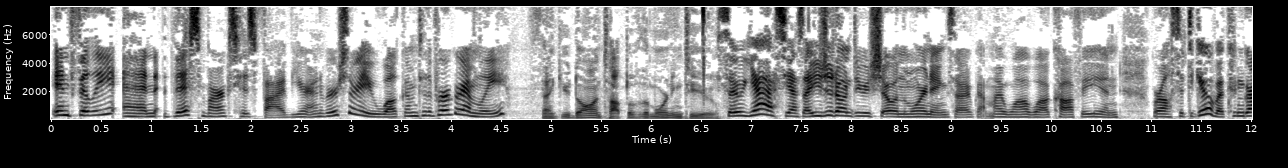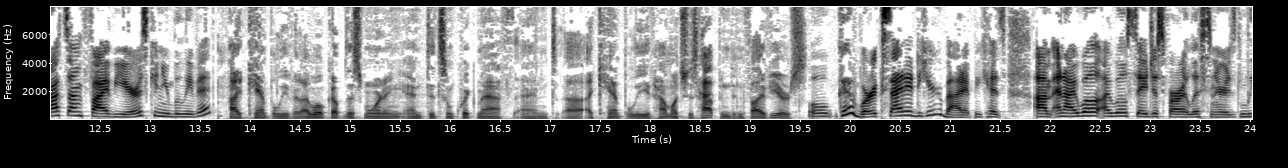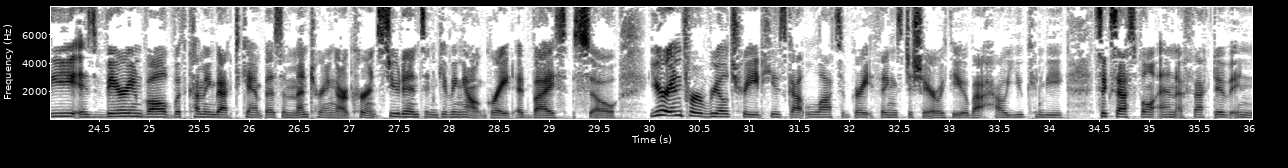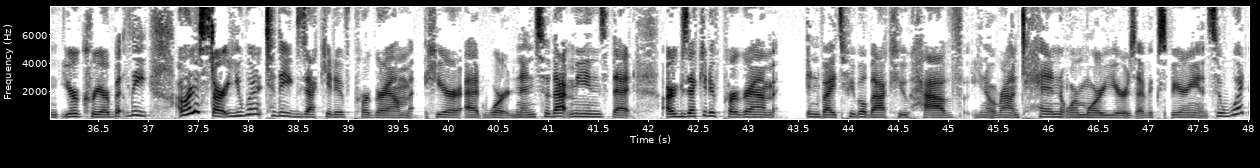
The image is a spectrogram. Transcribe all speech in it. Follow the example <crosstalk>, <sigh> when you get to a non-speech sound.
in Philly. And this marks his five year anniversary. Welcome to the program, Lee. Thank you, Dawn. Top of the morning to you. So, yes, yes, I usually don't do a show in the morning, so I've got my Wawa coffee and we're all set to go. But congrats on five years. Can you believe it? I can't believe it. I woke up this morning and did some quick math, and uh, I can't believe how much has happened in five years. Well, good. We're excited to hear about it because, um, and I will, I will say just for our listeners, Lee is very involved with coming back to campus and mentoring our current students and giving out great advice. So you're in for a real treat. He's got lots of great things to share with you about how you can be successful and effective effective in your career. But Lee, I want to start. You went to the executive program here at Wharton, and so that means that our executive program invites people back who have you know around 10 or more years of experience. So what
